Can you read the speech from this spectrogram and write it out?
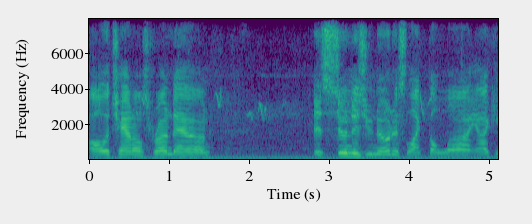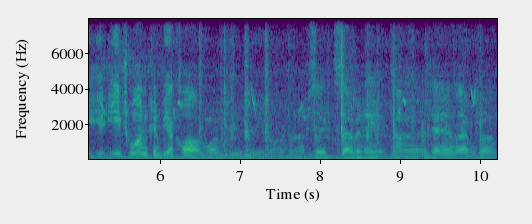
all the channels run down as soon as you notice like the line, like each one can be a clone. 1, 2, 3, 4, 5, 6, 7, 8, 9, 10, 11, 12,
